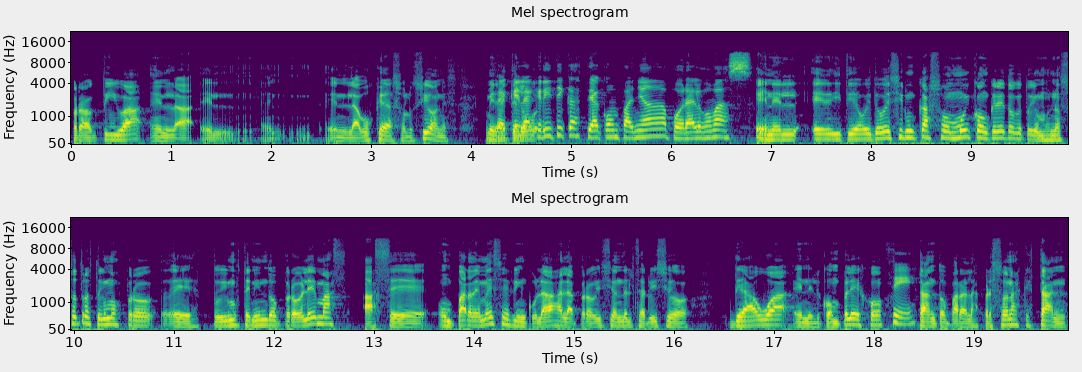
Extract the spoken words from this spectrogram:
proactiva en la, en, la búsqueda de soluciones. Mira, o sea, que la crítica esté acompañada por algo más. En el, eh, te, voy a decir un caso muy concreto que tuvimos. Nosotros estuvimos, eh, estuvimos teniendo problemas hace un par de meses vinculados a la provisión del servicio de agua en el complejo, tanto para las personas que están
